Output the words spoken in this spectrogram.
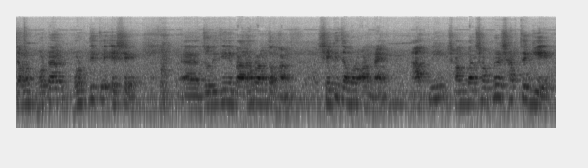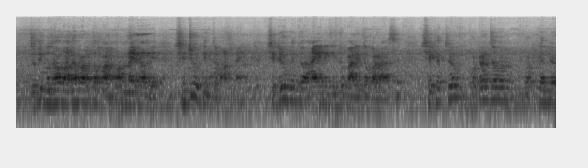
যেমন ভোটার, ভোট দিতে এসে যদি তিনি বাধাপ্রাপ্ত হন, সেটি যেমন অন্যায়, আপনি সংবাদ সংগ্রহের স্বার্থে গিয়ে যদি কোথাও বাধাপ্রাপ্ত হন অন্যায়ভাবে, সেটিও কিন্তু অন্যায়। সেটিও কিন্তু আইনে কিন্তু পালিত করা আছে। সেক্ষেত্রেও ভোটার যেমন, ভোট কেন্দ্রে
